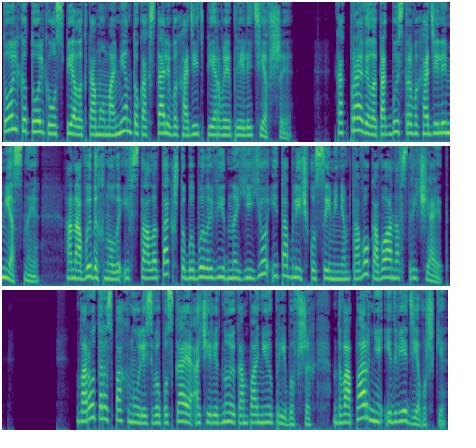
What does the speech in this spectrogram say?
только-только успела к тому моменту, как стали выходить первые прилетевшие. Как правило, так быстро выходили местные. Она выдохнула и встала так, чтобы было видно ее и табличку с именем того, кого она встречает. Ворота распахнулись, выпуская очередную компанию прибывших. Два парня и две девушки.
